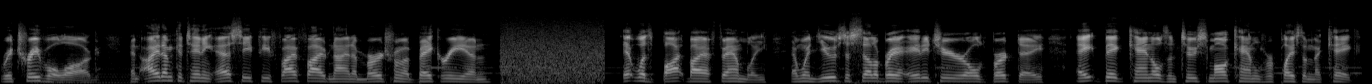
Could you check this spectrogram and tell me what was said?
Retrieval Log An item containing SCP-559 emerged from a bakery in it was bought by a family, and when used to celebrate an 82-year-old's birthday, eight big candles and two small candles were placed on the cake.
